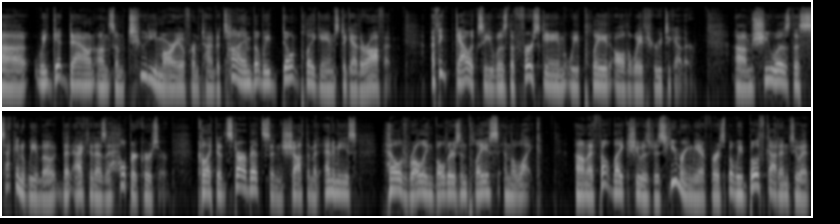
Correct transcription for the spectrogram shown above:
Uh, we get down on some 2D Mario from time to time, but we don't play games together often. I think Galaxy was the first game we played all the way through together. Um, she was the second Wiimote that acted as a helper cursor, collected star bits and shot them at enemies, held rolling boulders in place, and the like. Um, I felt like she was just humoring me at first, but we both got into it,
